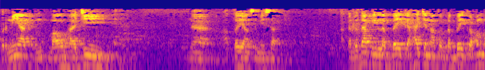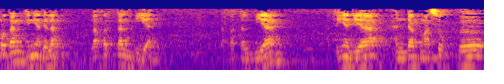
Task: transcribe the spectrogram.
berniat mau haji. Nah, atau yang semisalnya. Akan tetapi labbaika hajjan atau labbaika umratan ini adalah lafaz talbiyah. Lafaz talbiyah artinya dia hendak masuk ke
